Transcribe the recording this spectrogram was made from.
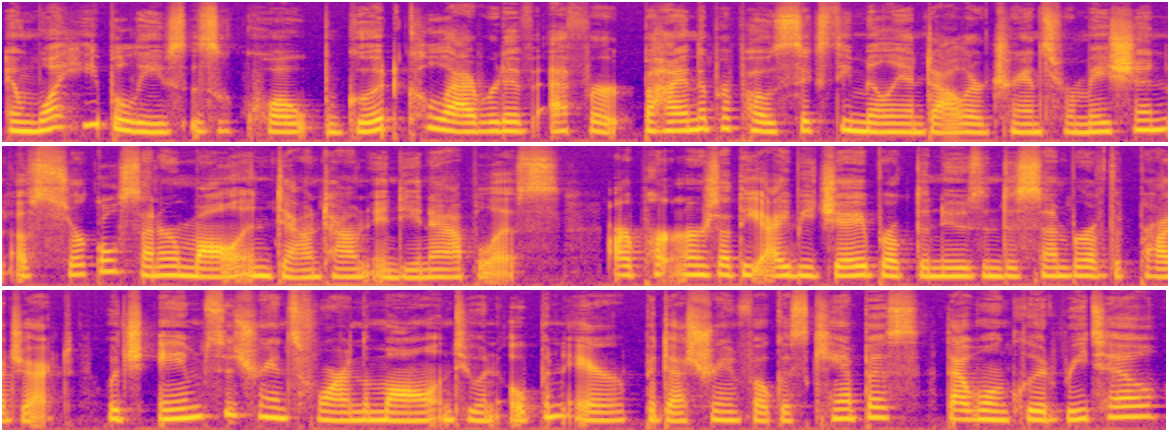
in what he believes is a quote, good collaborative effort behind the proposed $60 million transformation of Circle Centre Mall in downtown Indianapolis. Our partners at the IBJ broke the news in December of the project, which aims to transform the mall into an open air, pedestrian focused campus that will include retail,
